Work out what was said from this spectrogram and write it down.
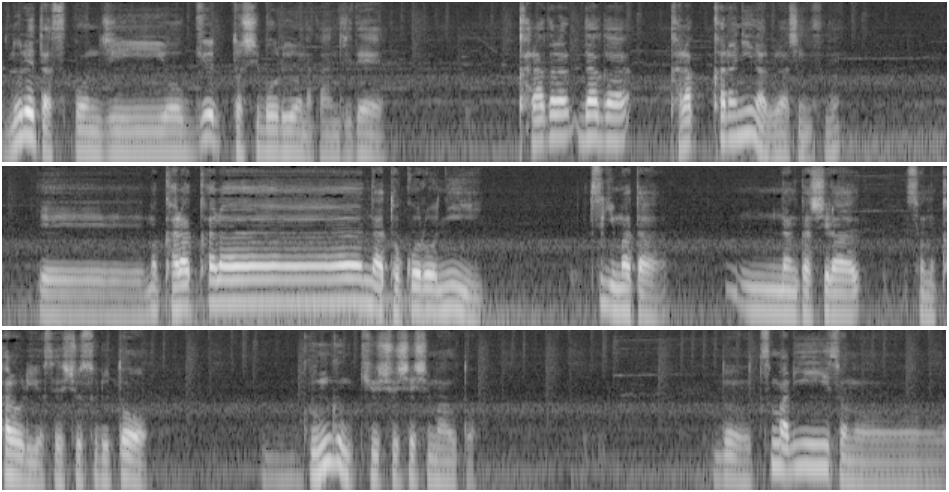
濡れたスポンジをギュッと絞るような感じで体がカラッカラになるらしいんですねで、まあ、カラカラなところに次また何かしらそのカロリーを摂取するとぐんぐん吸収してしまうと。でつまりその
